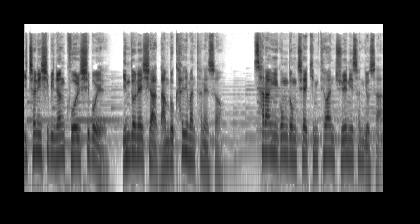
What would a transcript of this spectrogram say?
2022년 9월 15일 인도네시아 남부 칼리만탄에서 사랑이 공동체 김태환 주애니 선교사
